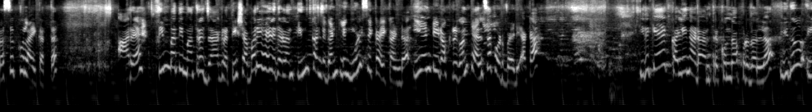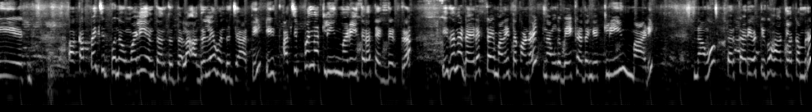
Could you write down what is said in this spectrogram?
ರಸಕ್ಕೂ ಲೈಕತ್ತು ಆರೆ ತಿಂಬತಿ ಮಾತ್ರ ಜಾಗೃತಿ ಶಬರಿ ಹೇಳಿದಳಂತ ತಿನ್ಕಂಡು, ಗಂಟ್ಲಿಗೆ ಮುಳ್ಸಿ ಕೈಕಂಡು ಇ ಎನ್ ಟಿ ಡಾಕ್ಟ್ರಿಗೊಂದು ಕೆಲಸ ಕೊಡಬೇಡಿ, ಅಕ್ಕ. ಇದಕ್ಕೆ ಕಳ್ಳಿನಾಡ ಅಂತಾರೆ, ಕುಂದಾಪುರದಲ್ಲ. ಇದು ಈ ಕಪ್ಪೆ ಕಪ್ಪೆ ನಾವು ಮಳಿ ಅಂತ ಅಂತದಲ್ಲ ಅದರಲ್ಲೇ ಒಂದು ಜಾತಿ. ಈ, ಆ ಚಿಪ್ಪನ್ನ ಕ್ಲೀನ್ ಮಾಡಿ ಈ ಥರ ತೆಗ್ದಿರ್ತಾರೆ. ಇದನ್ನ ಡೈರೆಕ್ಟ್ ಆಗಿ ಮನೆಗೆ ತಗೊಂಡೋಗಿ ನಮ್ಗೆ ಬೇಕಾದಂಗೆ ಕ್ಲೀನ್ ಮಾಡಿ ನಾವು ತರಕಾರಿ ಒಟ್ಟಿಗೂ ಹಾಕ್ಲಕ್ಕಂಬ್ರೆ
